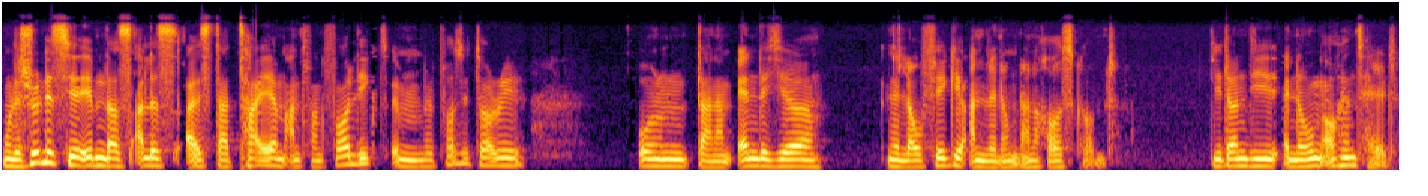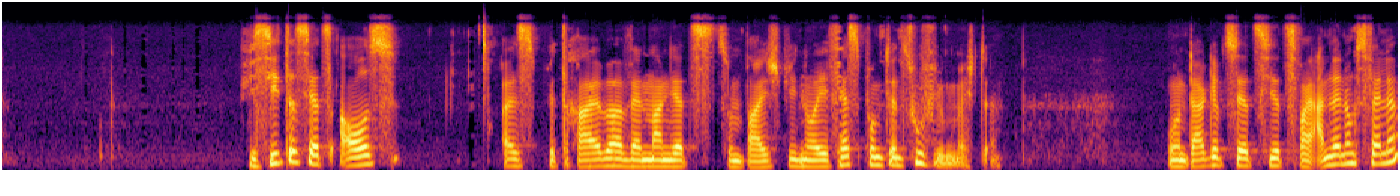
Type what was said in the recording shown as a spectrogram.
Und das Schöne ist hier eben, dass alles als Datei am Anfang vorliegt im Repository und dann am Ende hier eine lauffähige Anwendung dann rauskommt, die dann die Änderung auch enthält. Wie sieht das jetzt aus als Betreiber, wenn man jetzt zum Beispiel neue Festpunkte hinzufügen möchte? Und da gibt es jetzt hier zwei Anwendungsfälle.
